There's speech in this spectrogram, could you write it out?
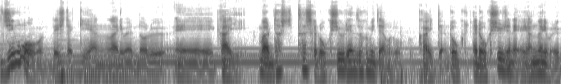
ジゴンでしたっけ？ヤングアニメに乗る、えー、回。まあ、確か6週連続みたいなことを書いて、6, 6週じゃないヤングアニメ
